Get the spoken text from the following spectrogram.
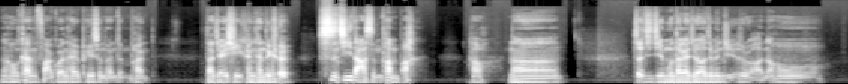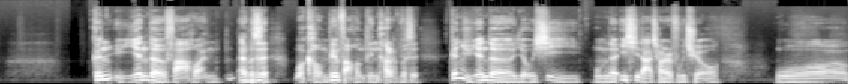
然后看法官还有陪审团怎么判，大家一起看看这个司机打审判吧。好，那这期节目大概就到这边结束了。然后跟语嫣的法环，哎，不是，我靠，我们变法环频道了，不是。跟语言的游戏，我们的一起打高尔夫球。我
